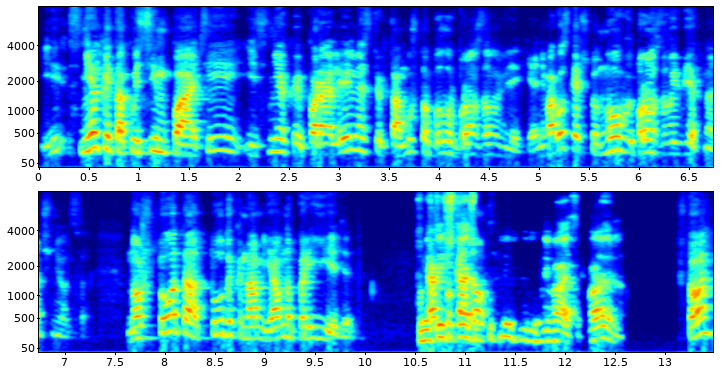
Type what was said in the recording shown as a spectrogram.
и с некой такой симпатией и с некой параллельностью к тому, что было в Бронзовом веке. Я не могу сказать, что новый Бронзовый век начнется, но что-то оттуда к нам явно приедет. То есть ты считаешь, что развивается, правильно? Что?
